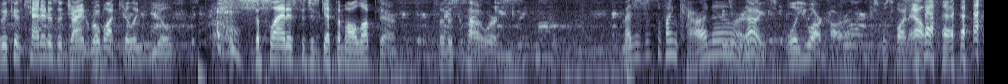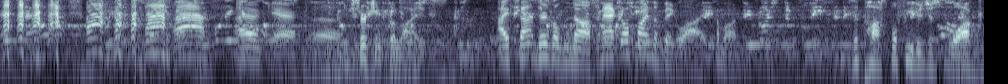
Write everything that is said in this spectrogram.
Because Canada's a giant robot killing field. the plan is to just get them all up there. So this is how it works. Am I just supposed to find Kara now? Or? No, it's, well, you are Kara. You're supposed to find Alice. I don't care. Uh, You're searching for lies. I found there's enough. Matt, go find the big lie. Come on. Is it possible for you to just walk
